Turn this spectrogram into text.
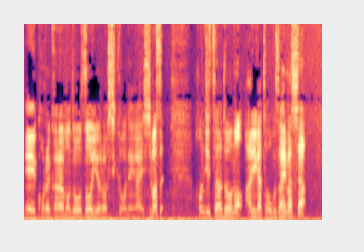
えー、これからもどうぞよろしくお願いします。本日はどうもありがとうございました。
